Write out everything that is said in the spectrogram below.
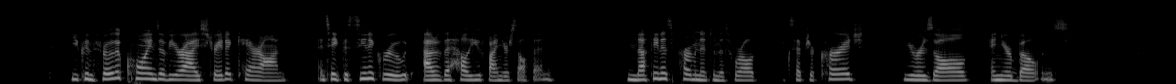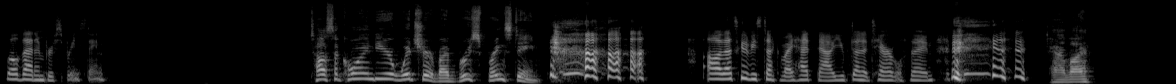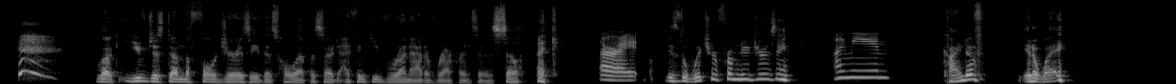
You can throw the coins of your eyes straight at Charon and take the scenic route out of the hell you find yourself in. Nothing is permanent in this world except your courage, your resolve, and your bones. Well, that and Bruce Springsteen. Toss a coin to your Witcher by Bruce Springsteen. oh, that's going to be stuck in my head now. You've done a terrible thing. Have I? Look, you've just done the full Jersey this whole episode. I think you've run out of references. So, like, All right. is The Witcher from New Jersey? I mean, Kind of, in a way.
